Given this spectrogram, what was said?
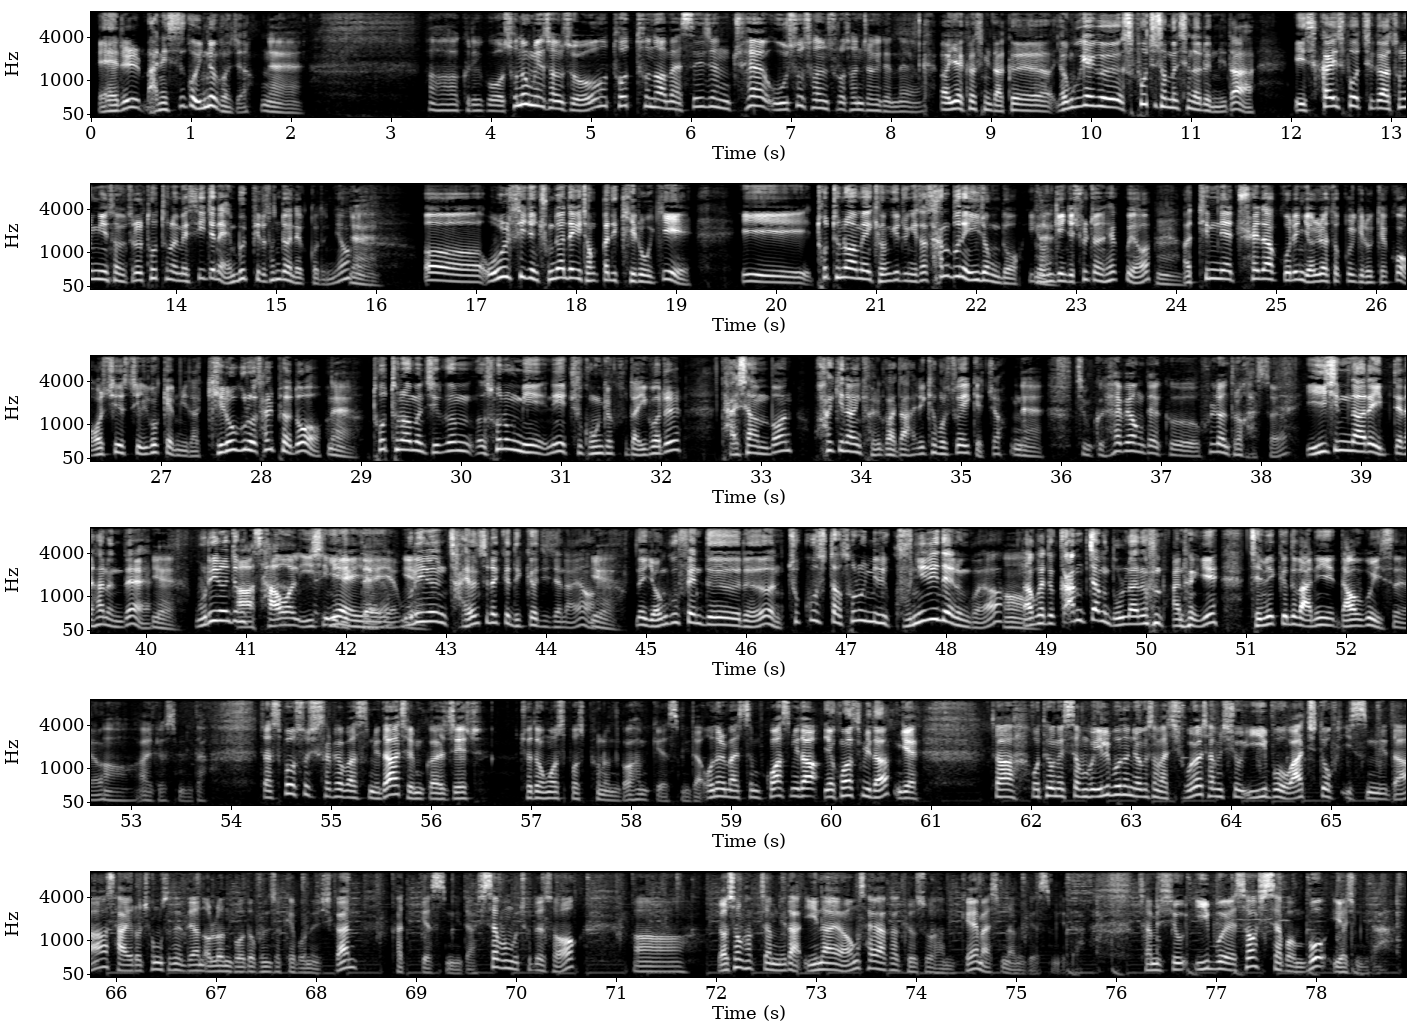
애를 많이 쓰고 있는 거죠. 네. 아, 그리고 손흥민 선수 토트넘의 시즌 최우수 선수로 선정이 됐네요. 어, 예, 그렇습니다. 그 영국의 그 스포츠 전문 채널입니다. 이 스카이 스포츠가 손흥민 선수를 토트넘의 시즌 MVP로 선정했거든요. 네. 어, 올 시즌 중단되기 전까지 기록이 이 토트넘의 경기 중에서 3분의 2 정도 이 경기 네. 이제 출전을 했고요. 음. 아, 팀 내 최다 골인 16골 기록했고 어시스트 7개입니다. 기록으로 살펴도 네. 토트넘은 지금 손흥민이 주 공격수다. 이거를 다시 한번 확인한 결과다. 이렇게 볼 수가 있겠죠. 네. 지금 그 해병대 그 훈련 들어갔어요? 20일날에 입대를 하는데 예. 우리는 좀 아, 4월 20일 예, 예, 예. 예. 우리는 자연스럽게 느껴지잖아요. 예. 근데 영국 팬들은 축구 스타 손흥민이 군인이 되는 거야. 어. 라고 해도 깜짝 놀라는 반응이 재밌게도 많이 나오고 있어요. 어, 알겠습니다. 자, 스포츠 소식 살펴봤습니다. 지금까지 최동호 스포츠 평론가와 함께했습니다. 오늘 말씀 고맙습니다. 예, 고맙습니다. 예. 자, 오태훈의 시사본부 1부는 여기서 마치고요. 잠시 후 2부 와치독 있습니다. 4.15 총선에 대한 언론 보도 분석해보는 시간 갖겠습니다. 시사본부 초대석 어, 여성학자입니다. 이나영 사회학과 교수와 함께 말씀 나누겠습니다. 잠시 후 2부에서 시사본부 이어집니다.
